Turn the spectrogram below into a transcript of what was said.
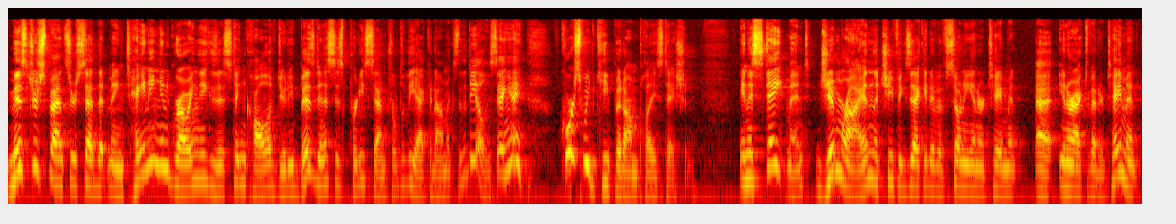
Mr. Spencer said that maintaining and growing the existing Call of Duty business is pretty central to the economics of the deal. He's saying, hey, of course we'd keep it on PlayStation. In a statement, Jim Ryan, the chief executive of Sony Entertainment, uh, Interactive Entertainment,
